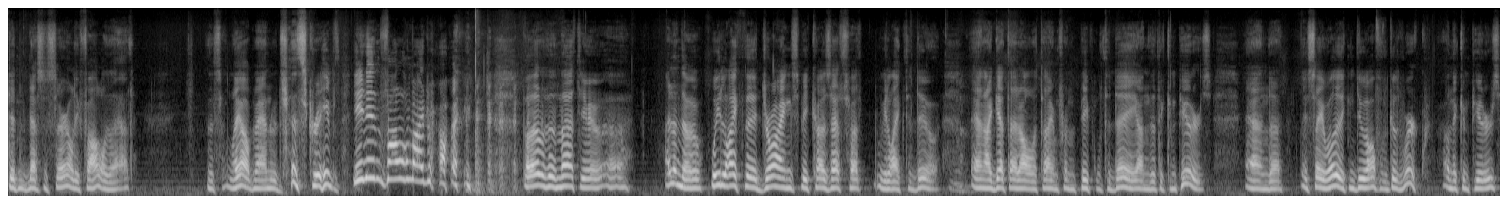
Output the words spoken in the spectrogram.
didn't necessarily follow that this layout man would just scream, "You didn't follow my drawing!" but other than that, you, uh, I don't know. We like the drawings because that's what we like to do, and I get that all the time from people today on the, the computers, and uh, they say, "Well, they can do awful good work on the computers,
